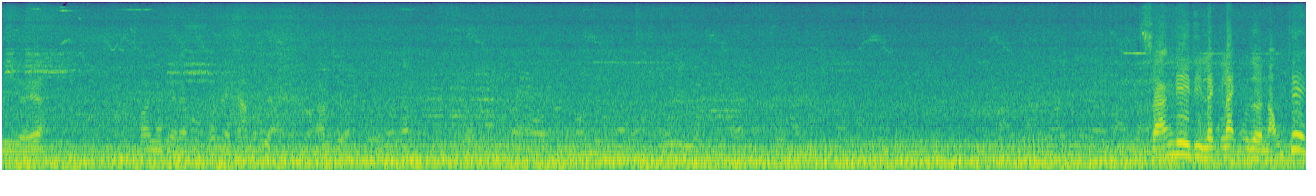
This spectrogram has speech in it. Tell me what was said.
thì ấy à? Bao nhiêu tiền em? Con này 8 triệu. 8 triệu. Sáng đi thì lạnh lạnh bây giờ nóng thế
